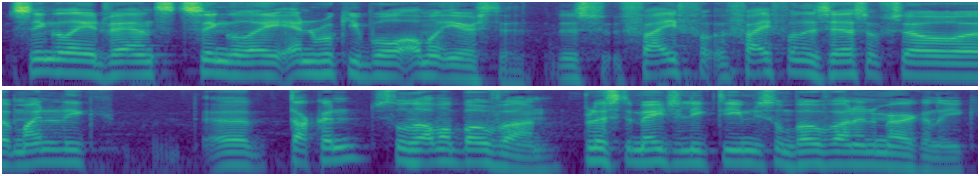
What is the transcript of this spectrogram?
Single A Advanced, Single A en Rookie Ball allemaal eerste. Dus vijf, vijf van de zes of zo eh, minor league eh, takken stonden allemaal bovenaan. Plus de Major League team die stond bovenaan in de American League.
